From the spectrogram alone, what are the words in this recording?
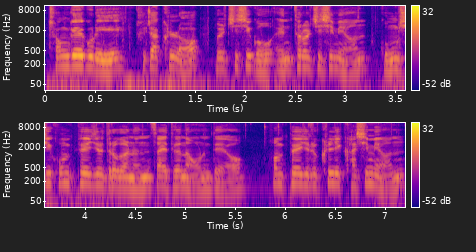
청개구리 투자 클럽을 치시고 엔터를 치시면 공식 홈페이지로 들어가는 사이트가 나오는데요. 홈페이지를 클릭하시면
